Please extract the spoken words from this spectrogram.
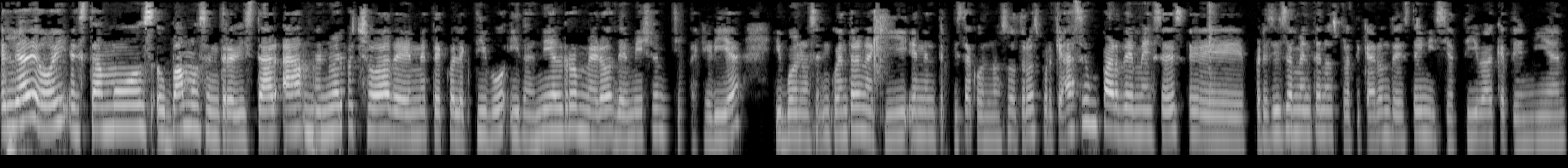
el día de hoy estamos, o vamos a entrevistar a Manuel Ochoa de MT Colectivo y Daniel Romero de Mission Mensajería. Y bueno, se encuentran aquí en entrevista con nosotros porque hace un par de meses eh, precisamente nos platicaron de esta iniciativa que tenían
